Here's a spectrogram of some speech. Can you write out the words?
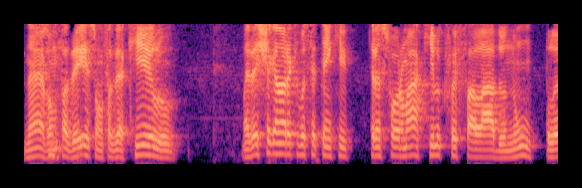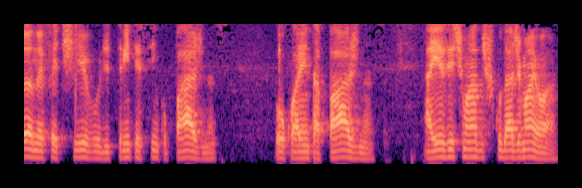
né? Sim. Vamos fazer isso, vamos fazer aquilo. Mas aí chega na hora que você tem que transformar aquilo que foi falado num plano efetivo de 35 páginas ou 40 páginas, aí existe uma dificuldade maior.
